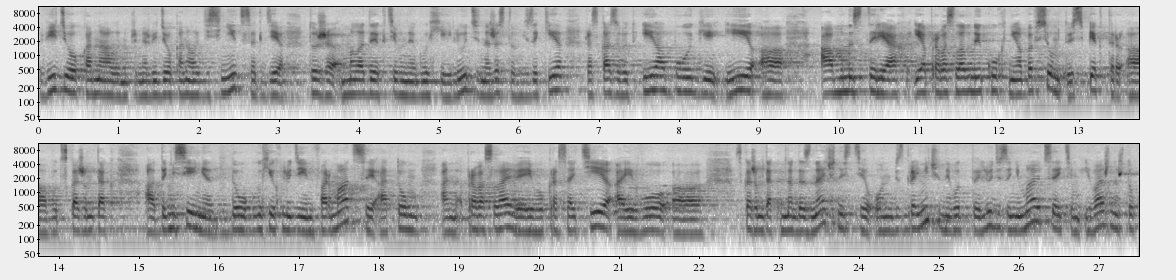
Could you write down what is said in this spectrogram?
видеоканалы, например, видеоканал «Десница», где тоже молодые активные глухие люди на жестовом языке рассказывают и о Боге, и о, о монастырях, и о православной кухне, обо всем. То есть спектр, а, вот скажем так, а, донесения до глухих людей информации о том, о православии, о его красоте, о его а, скажем так, многозначности, он безграничен, и вот люди занимаются этим, и важно, чтобы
